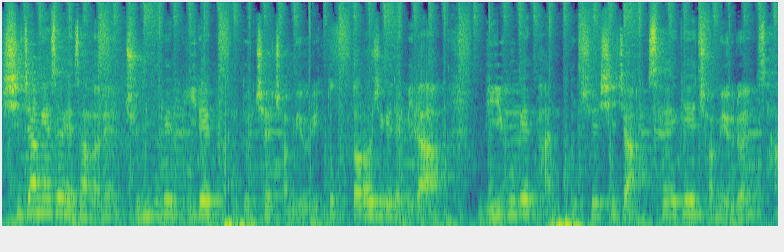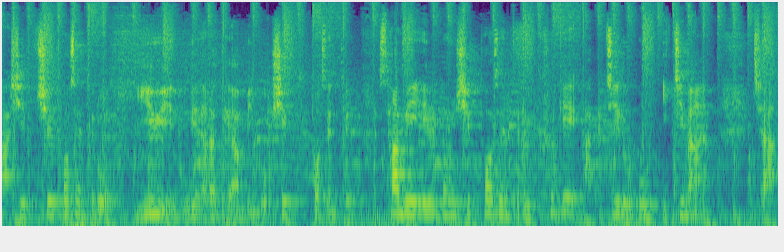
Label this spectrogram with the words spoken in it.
시장에서 예상 하는 중국의 미래 반도체 점유율이 뚝 떨어지게 됩니다. 미국의 반도체 시장 세계 점유율은 47%로 2위인 우리나라 대한민국 19%, 3위 일본 10%를 크게 앞지르고 있지만 자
